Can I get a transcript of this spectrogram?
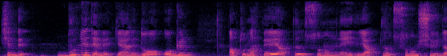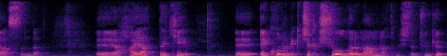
Şimdi bu ne demek? Yani o gün Abdullah Bey'e yaptığım sunum neydi? Yaptığım sunum şuydu aslında. E, hayattaki e, ekonomik çıkış yollarını anlatmıştım. Çünkü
